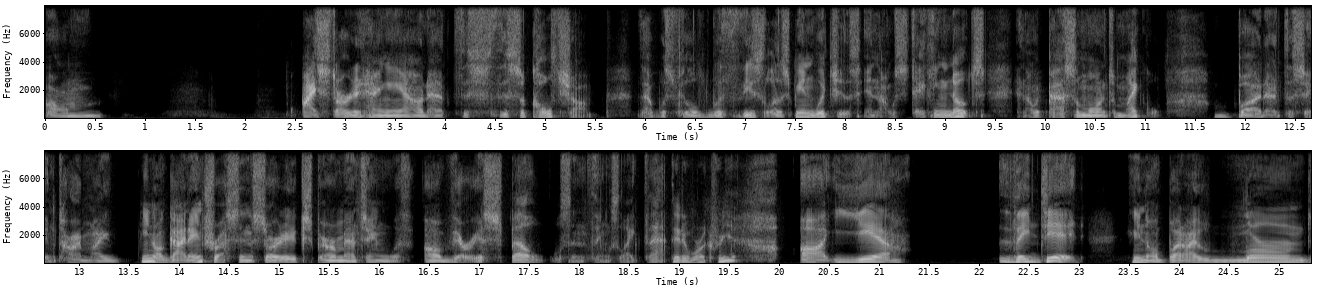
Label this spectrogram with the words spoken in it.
um I started hanging out at this this occult shop that was filled with these lesbian witches and I was taking notes and I would pass them on to Michael. But at the same time I you know, got interested and started experimenting with uh, various spells and things like that. Did it work for you? Uh yeah, they did, you know, but I learned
